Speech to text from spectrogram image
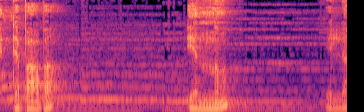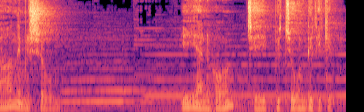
എന്റെ ബാബ എന്നും എല്ലാ നിമിഷവും ഈ അനുഭവം ചെയ്യിപ്പിച്ചുകൊണ്ടിരിക്കും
